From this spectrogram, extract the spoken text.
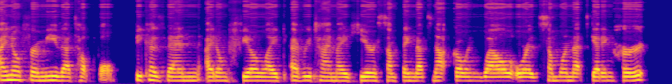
I know for me that's helpful because then I don't feel like every time I hear something that's not going well or someone that's getting hurt,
